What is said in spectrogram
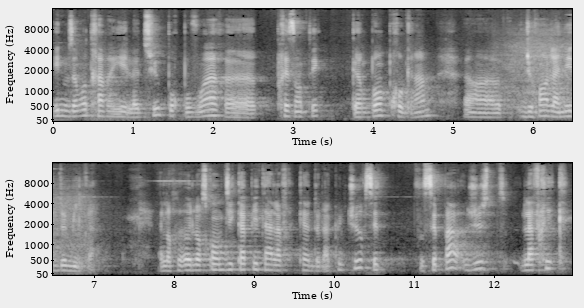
et nous avons travaillé là-dessus pour pouvoir euh, présenter un bon programme euh, durant l'année 2020. Alors, euh, lorsqu'on dit capitale africaine de la culture, c'est, c'est pas juste l'Afrique,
